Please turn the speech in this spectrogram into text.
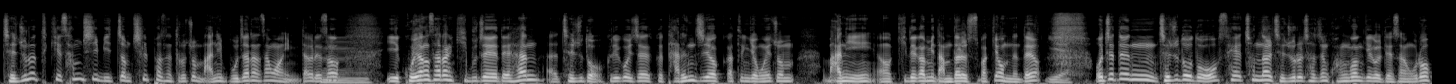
제주는 특히 32.7%로 좀 많이 모자란 상황입니다. 그래서 음, 이 고향사랑 기부제에 대한 아, 제주도 그리고 이제 그 다른 지역 같은 경우에 좀 많이 어, 기대감이 남다를 수밖에 없는데요. 예. 어쨌든 제주도도 새해 첫날 제주를 찾은 관광객을 대상으로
